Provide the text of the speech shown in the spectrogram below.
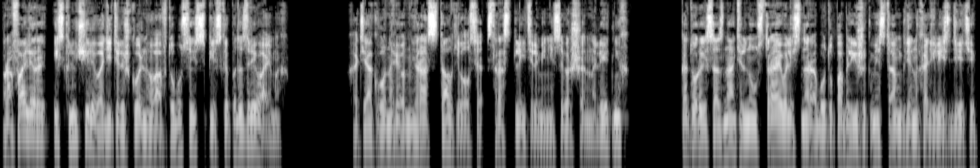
Профайлеры исключили водителя школьного автобуса из списка подозреваемых. Хотя Квон Рён не раз сталкивался с растлителями несовершеннолетних, которые сознательно устраивались на работу поближе к местам, где находились дети,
